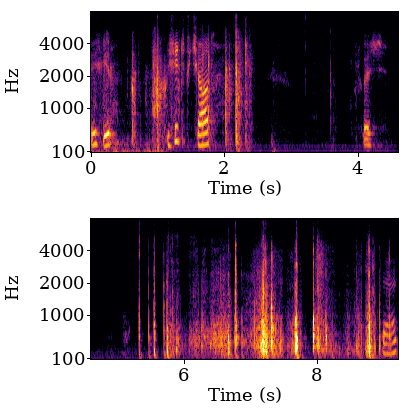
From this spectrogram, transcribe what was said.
Ефір. Пишіть в чат. Щось. Так.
